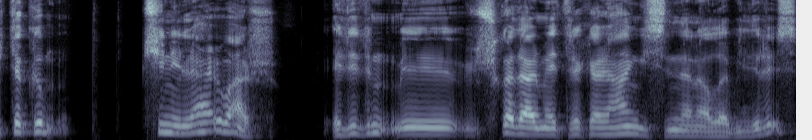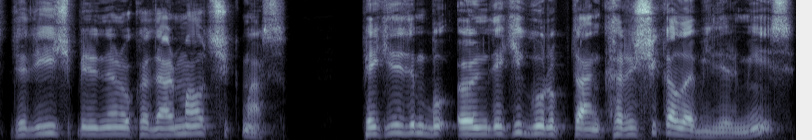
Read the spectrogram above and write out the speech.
bir takım Çiniler var. E dedim e, şu kadar metrekare hangisinden alabiliriz? Dedi hiçbirinden o kadar mal çıkmaz. Peki dedim bu öndeki gruptan karışık alabilir miyiz?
